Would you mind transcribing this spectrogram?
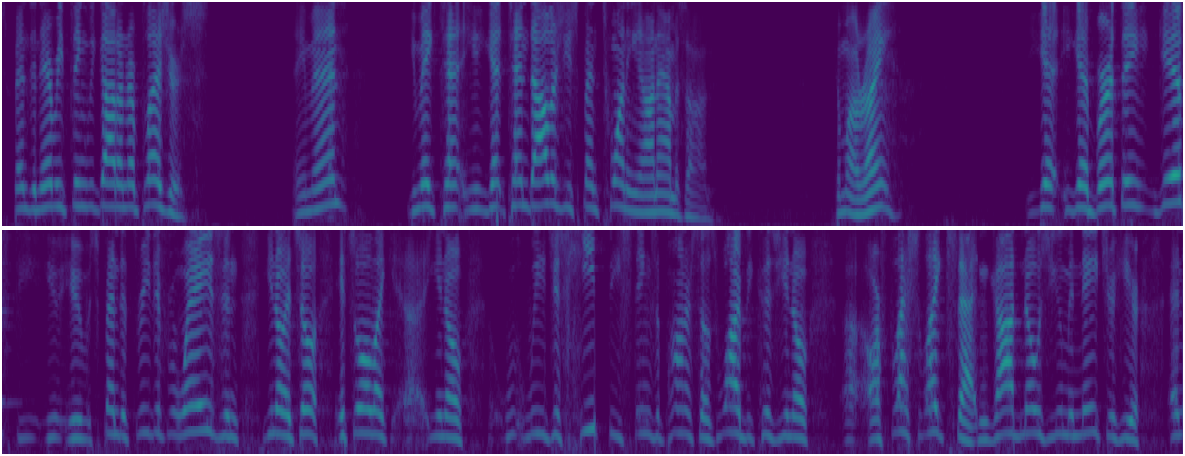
spending everything we got on our pleasures. Amen? You make ten, you get ten dollars, you spend twenty on Amazon. Come on, right? You get you get a birthday gift. You, you, spend it three different ways, and you know it's all it's all like uh, you know we just heap these things upon ourselves. Why? Because, you know, uh, our flesh likes that, and God knows human nature here. And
